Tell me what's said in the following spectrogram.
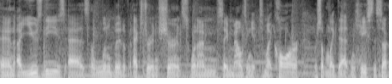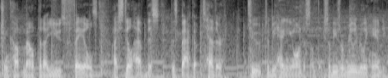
And I use these as a little bit of extra insurance when I'm, say, mounting it to my car or something like that. In case the suction cup mount that I use fails, I still have this, this backup tether to, to be hanging on to something. So these are really, really handy.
